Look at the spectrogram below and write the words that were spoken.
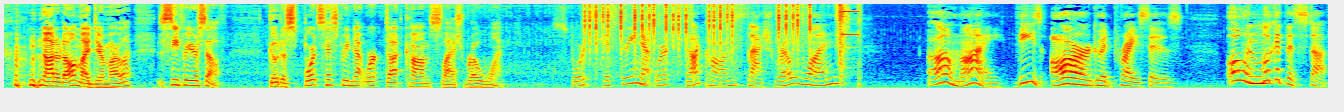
Not at all, my dear Marla. See for yourself. Go to sportshistorynetwork.com slash row one. Sportshistorynetwork.com slash row one. Oh my, these are good prices. Oh, and look at this stuff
